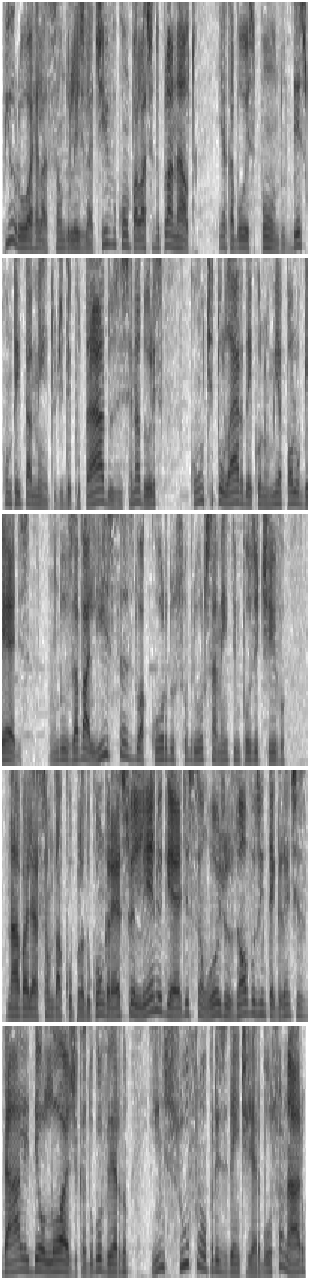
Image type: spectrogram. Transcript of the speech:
piorou a relação do Legislativo com o Palácio do Planalto e acabou expondo o descontentamento de deputados e senadores com o titular da Economia Paulo Guedes, um dos avalistas do acordo sobre o orçamento impositivo. Na avaliação da cúpula do Congresso, Heleno e Guedes são hoje os novos integrantes da ala ideológica do governo e insuflam o presidente Jair Bolsonaro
